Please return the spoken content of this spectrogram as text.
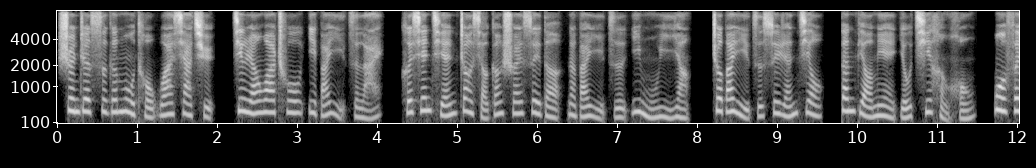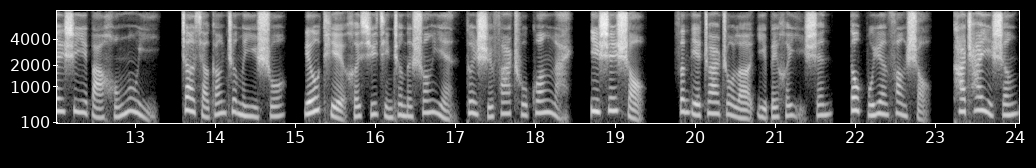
顺着四根木头挖下去，竟然挖出一把椅子来，和先前赵小刚摔碎的那把椅子一模一样。这把椅子虽然旧，但表面油漆很红，莫非是一把红木椅？赵小刚这么一说，刘铁和徐锦正的双眼顿时发出光来，一伸手，分别抓住了椅背和椅身，都不愿放手。咔嚓一声，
